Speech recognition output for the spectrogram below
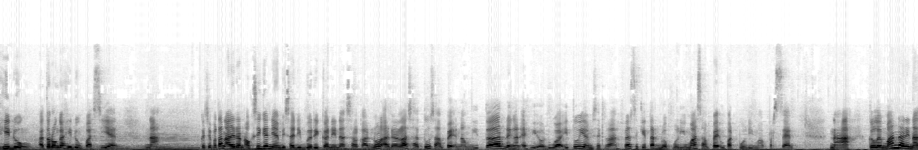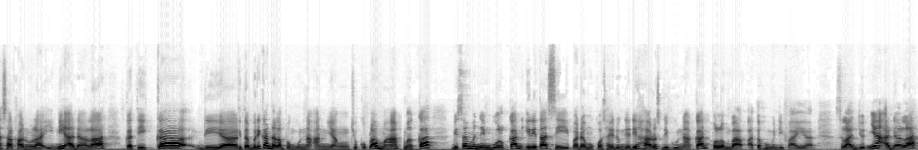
hidung atau rongga hidung pasien. Nah, kecepatan aliran oksigen yang bisa diberikan di nasal kanul adalah 1 sampai 6 liter dengan FiO2 itu yang bisa ditransfer sekitar 25 sampai 45 persen. Nah, kelemahan dari nasal kanula ini adalah ketika dia kita berikan dalam penggunaan yang cukup lama, maka bisa menimbulkan iritasi pada mukosa hidung. Jadi harus digunakan pelembab atau humidifier. Selanjutnya adalah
